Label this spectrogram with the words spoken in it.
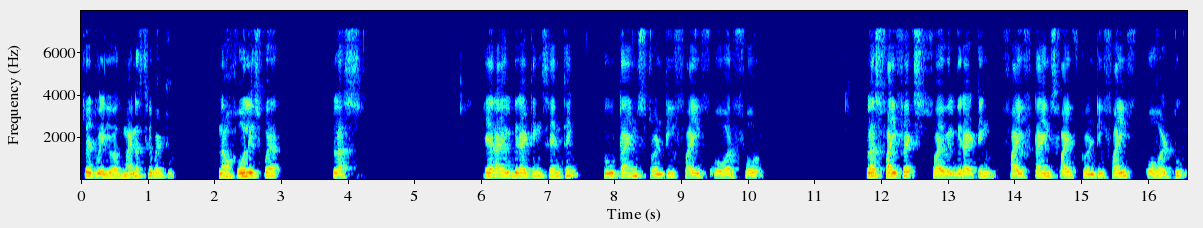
So it will give us minus 3 by 2. Now whole square plus. Here I will be writing same thing 2 times 25 over 4 plus 5x. So I will be writing 5 times 5 25 over 2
